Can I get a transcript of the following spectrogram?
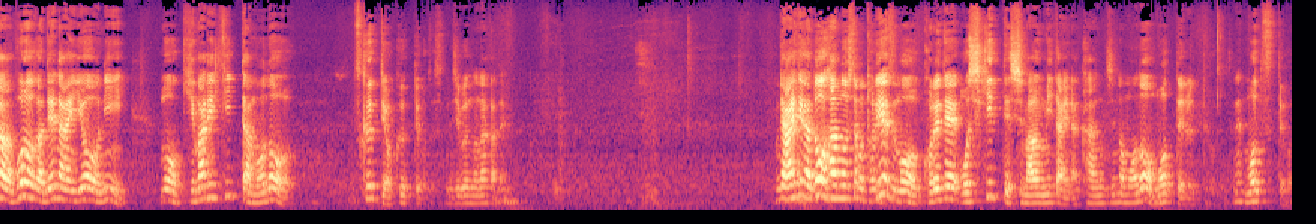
からボロが出ないようにもう決まりきったものを作っておくってことです。自分の中で。で相手がどう反応してもとりあえずもうこれで押し切ってしまうみたいな感じのものを持ってるってことですね。持つってこと。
